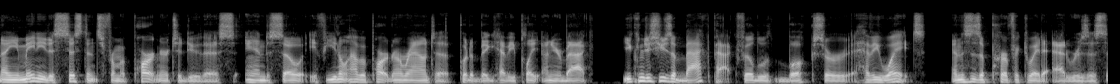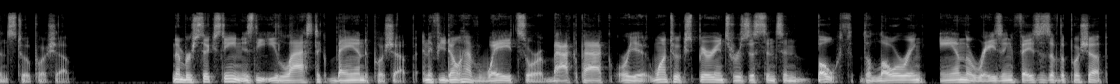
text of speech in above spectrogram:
Now, you may need assistance from a partner to do this. And so, if you don't have a partner around to put a big heavy plate on your back, you can just use a backpack filled with books or heavy weights. And this is a perfect way to add resistance to a push up. Number 16 is the elastic band push up. And if you don't have weights or a backpack, or you want to experience resistance in both the lowering and the raising phases of the push up,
